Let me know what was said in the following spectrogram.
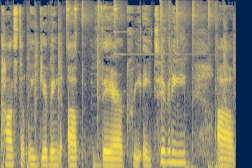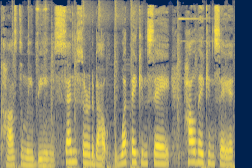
constantly giving up their creativity, uh, constantly being censored about what they can say, how they can say it,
